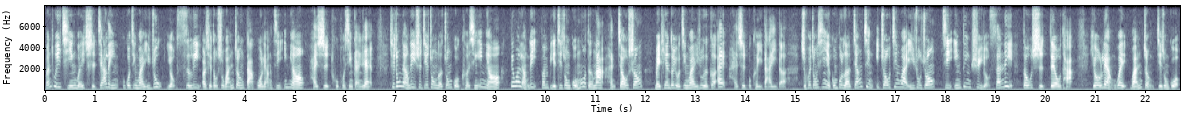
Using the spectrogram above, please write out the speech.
本土疫情维持加零，不过境外移入有四例，而且都是完整打过两剂疫苗，还是突破性感染。其中两例是接种了中国科兴疫苗，另外两例分别接种过莫德纳和娇生。每天都有境外移入的个案，还是不可以大意的。指挥中心也公布了将近一周境外移入中，基因定序有三例都是 Delta，有两位完整接种过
